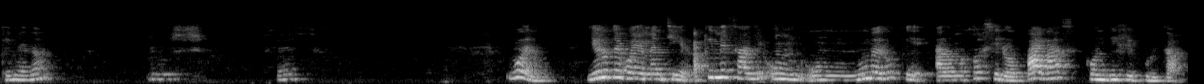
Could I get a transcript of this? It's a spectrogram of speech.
¿Qué me da? Dos, tres. Bueno, yo no te voy a mentir. Aquí me sale un, un número que a lo mejor si lo pagas con dificultad.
